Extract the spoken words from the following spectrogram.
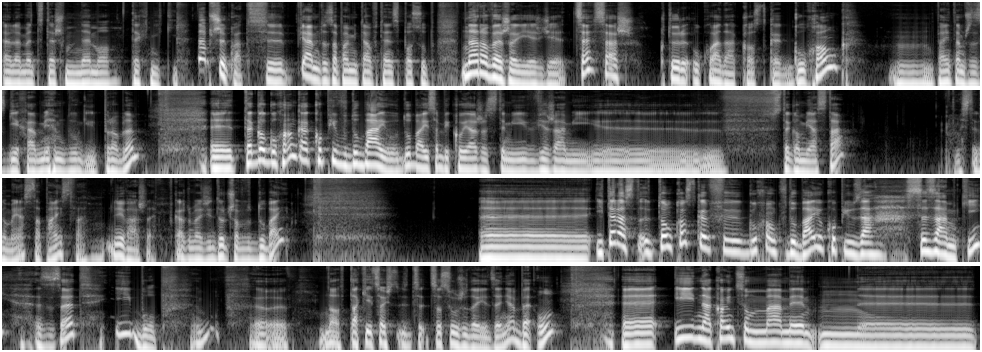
element też mnemotechniki. Na przykład, y, ja bym to zapamiętał w ten sposób. Na rowerze jeździ cesarz, który układa kostkę guchong. Mm, pamiętam, że z GH miałem długi problem. Y, tego guchonga kupił w Dubaju. Dubaj sobie kojarzy z tymi wieżami y, z tego miasta. Z tego miasta, państwa, nieważne. W każdym razie dużo w Dubaj. Eee, I teraz tą kostkę w Guchong w Dubaju kupił za sezamki Z i bób. bób. No, takie coś, co służy do jedzenia, BU. E, I na końcu mamy mm, e,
